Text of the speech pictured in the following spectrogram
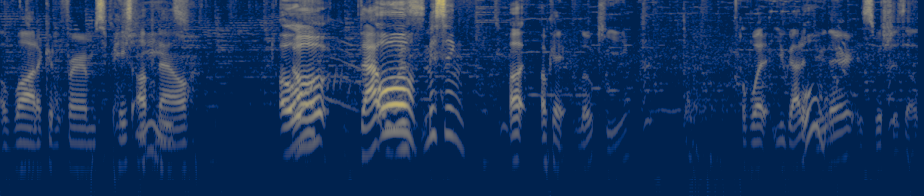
a lot of confirms. Pace up Jeez. now. oh, that Oh, was missing. Uh, okay, low key. What you got to do there is switch to Zelda.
